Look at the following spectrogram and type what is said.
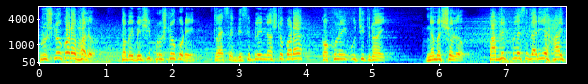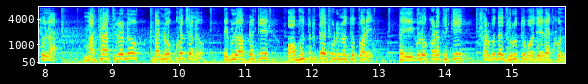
প্রশ্ন করা ভালো, তবে বেশি প্রশ্ন করে ক্লাসের ডিসিপ্লিন নষ্ট করা কখনোই উচিত নয়। নাম্বার ষোলো পাবলিক প্লেসে দাঁড়িয়ে হাই তোলা, মাথা আচড়ানো বা নখ খোঁচানো, এগুলো আপনাকে অভদ্রতায় পরিণত করে। তাই এগুলো করা থেকে সর্বদা দূরত্ব বজায় রাখুন।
